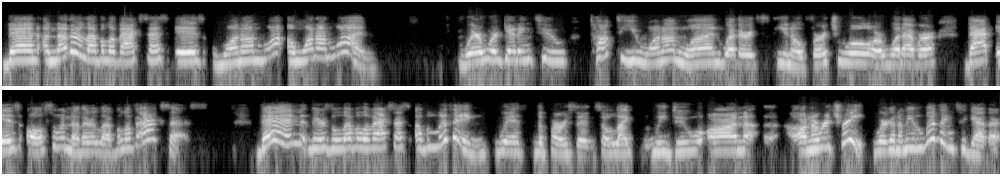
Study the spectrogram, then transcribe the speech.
then another level of access is one-on-one a one-on-one where we're getting to talk to you one-on-one whether it's you know virtual or whatever that is also another level of access. Then there's a level of access of living with the person. So like we do on on a retreat we're going to be living together.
